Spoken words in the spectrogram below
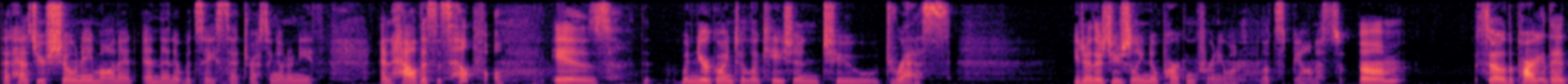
that has your show name on it, and then it would say set dressing underneath. And how this is helpful is when you're going to location to dress, you know, there's usually no parking for anyone. Let's be honest. Um, so the park, the,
